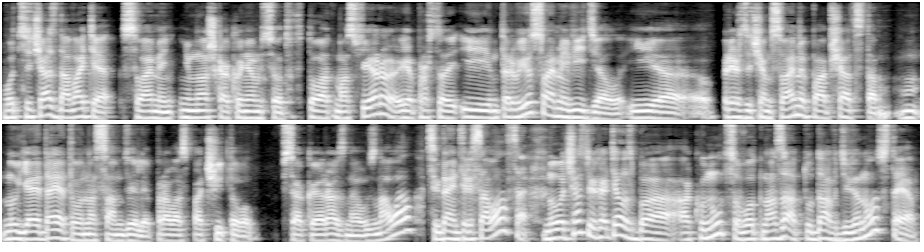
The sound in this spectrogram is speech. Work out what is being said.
Вот сейчас давайте с вами немножко окунемся вот в ту атмосферу. Я просто и интервью с вами видел, и э, прежде чем с вами пообщаться там, ну, я и до этого на самом деле про вас почитывал всякое разное узнавал, всегда интересовался. Но вот сейчас мне хотелось бы окунуться вот назад туда, в 90-е.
